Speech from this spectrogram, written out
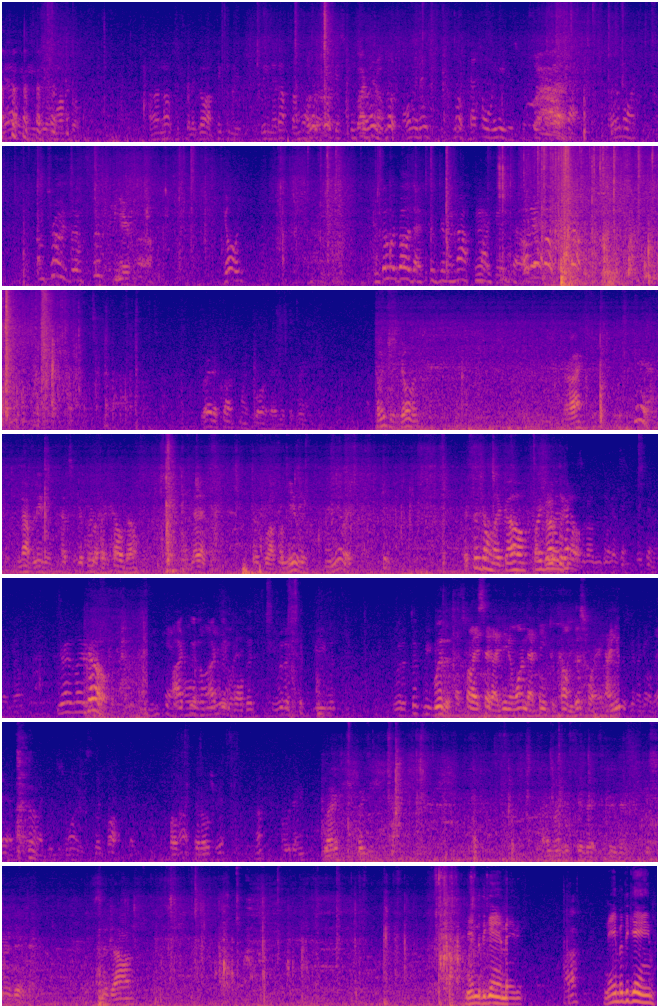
yeah, we need you also. I don't know if it's gonna go. I'm thinking you clean it up some more. Oh, look, look, it's, it's already, look, all it is, look, that's all we need is fifteen like that. Put 'em on, I'm trying, but I'm slipping here. going. And someone goes, that's just gonna knock my feet out. Oh, there you go, go. Right across my forehead with the ring. I think he's going. Not bleeding. That's a good. Perfect. Hell down. Good. Good. I knew it, I knew it. They said don't let go. Why'd you let go? You let go. I couldn't, I couldn't hold it. She would have took me with, would have took me with it. That's why I said I didn't want that thing to come this way. I knew it was gonna go there. so I just wanted to slip off. but- Oh, Alright, over shit. Huh? Over there. Larry, please. I understood that to do this. You sure did. Sit down. Name of the game, baby. Huh? Name of the game.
